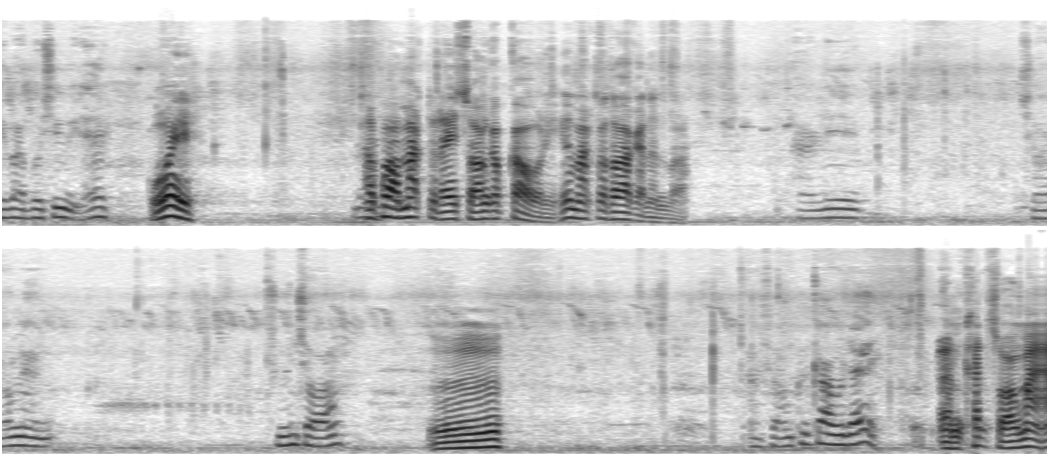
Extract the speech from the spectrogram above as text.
จะว่าบ่ชื่อเด้อโอ้ยเอาพ่อมักตัวใดสองกับเก้านี่คือมักตัวๆกันนั่นบ่อันนี้สองนั่นศูนย์สองอืมเอาสองคือเก้าได้อันขั้นสองมา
